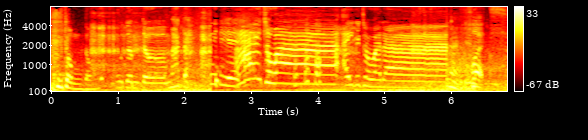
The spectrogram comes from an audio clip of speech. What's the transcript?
부덤덤. 부덤덤하다. 아이 좋아. 아이고 좋아라. Flex.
